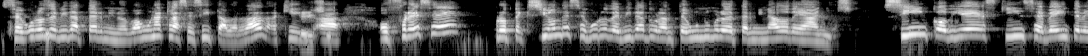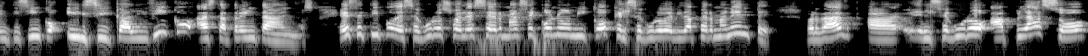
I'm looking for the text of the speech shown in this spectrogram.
Seguros de vida término, va una clasecita, ¿verdad? Aquí ah, ofrece protección de seguro de vida durante un número determinado de años. 5, 10, 15, 20, 25 y si califico hasta 30 años. Ese tipo de seguro suele ser más económico que el seguro de vida permanente, ¿verdad? Ah, el seguro a plazo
